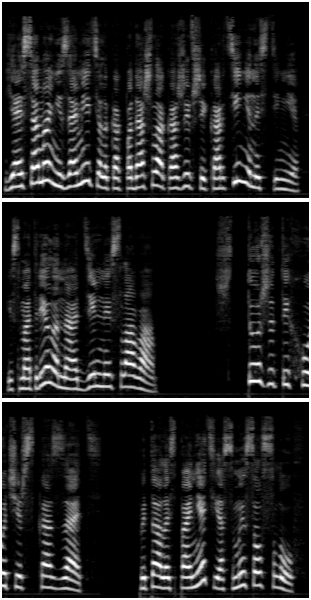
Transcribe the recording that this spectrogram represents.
Я и сама не заметила, как подошла к ожившей картине на стене и смотрела на отдельные слова. «Что же ты хочешь сказать?» Пыталась понять я смысл слов.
